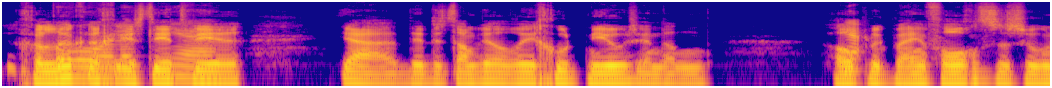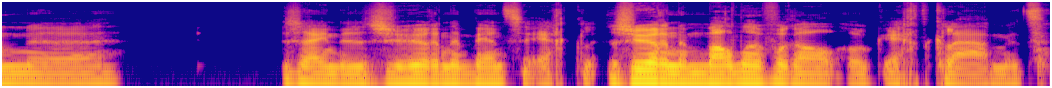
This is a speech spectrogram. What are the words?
gelukkig Behoorlijk, is dit ja. weer, ja, dit is dan wel weer goed nieuws. En dan hopelijk bij een volgend seizoen zijn de zeurende mensen echt, zeurende mannen vooral ook echt klaar met.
